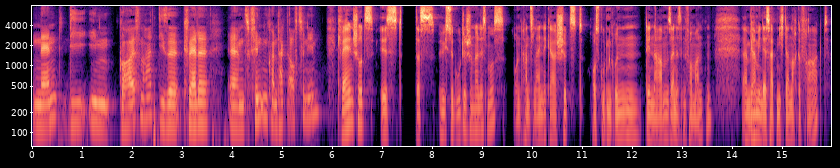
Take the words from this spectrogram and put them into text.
nennt, die ihm geholfen hat, diese Quelle ähm, zu finden, Kontakt aufzunehmen? Quellenschutz ist das höchste gute Journalismus und Hans Leindecker schützt aus guten Gründen den Namen seines Informanten. Ähm, wir haben ihn deshalb nicht danach gefragt,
